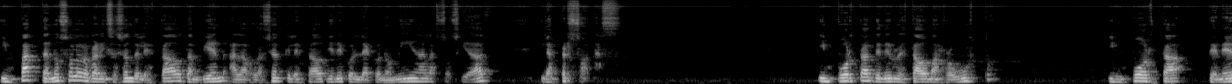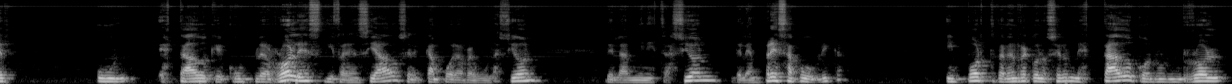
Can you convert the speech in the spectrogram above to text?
impacta no solo a la organización del Estado, también a la relación que el Estado tiene con la economía, la sociedad y las personas. Importa tener un Estado más robusto, importa tener un Estado que cumple roles diferenciados en el campo de la regulación, de la administración, de la empresa pública. Importa también reconocer un Estado con un rol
